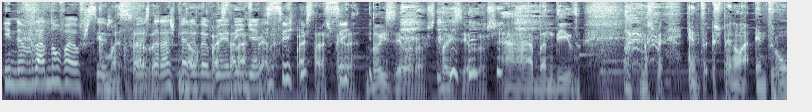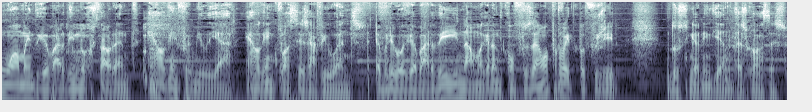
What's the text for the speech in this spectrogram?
E na verdade não vai oferecer. Que Vai estar à espera Não, da vai estar à moedinha. espera, Sim. Vai estar à espera. Dois euros, dois euros. Ah, bandido. Mas espera, entra- lá, entrou um homem de gabardine no restaurante. É alguém familiar, é alguém que você já viu antes. Abriu a gabardine, há uma grande confusão. Aproveito para fugir do senhor indiano das rosas.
